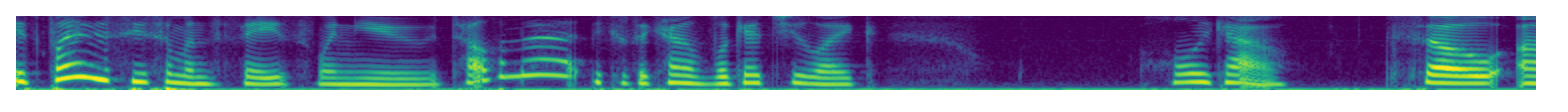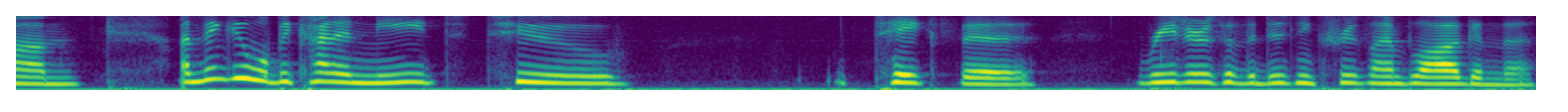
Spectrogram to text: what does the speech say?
It's funny to see someone's face when you tell them that because they kind of look at you like, "Holy cow!" So, um, I think it will be kind of neat to take the readers of the Disney Cruise Line blog and the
